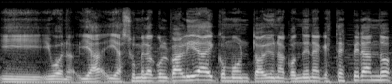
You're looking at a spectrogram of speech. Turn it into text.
y, y bueno, y, a- y asume la culpabilidad y como un- todavía una condena que está esperando.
